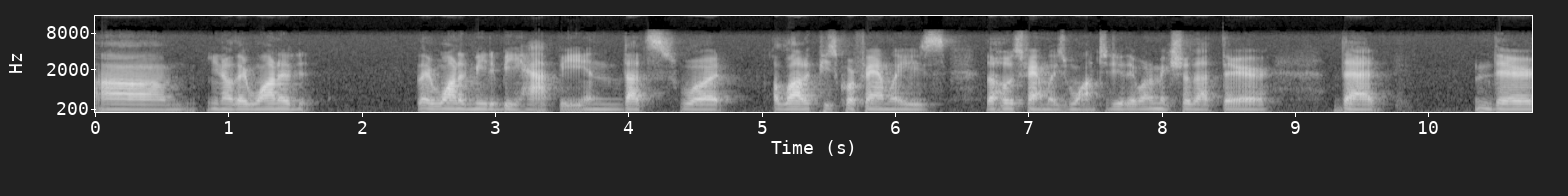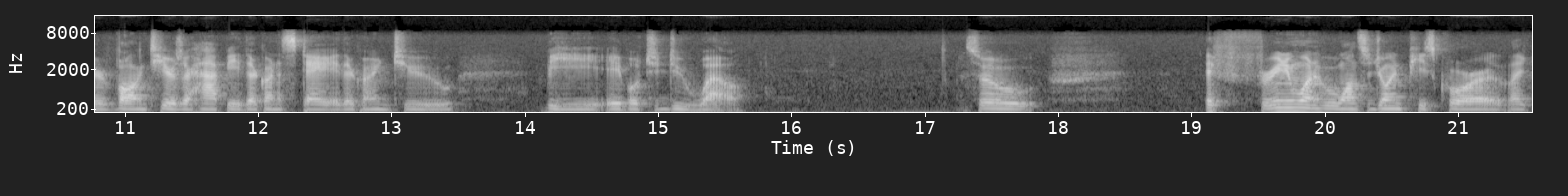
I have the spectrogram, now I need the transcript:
Um, you know, they wanted they wanted me to be happy, and that's what a lot of Peace Corps families, the host families, want to do. They want to make sure that their that their volunteers are happy. They're going to stay. They're going to be able to do well. So, if for anyone who wants to join Peace Corps, like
